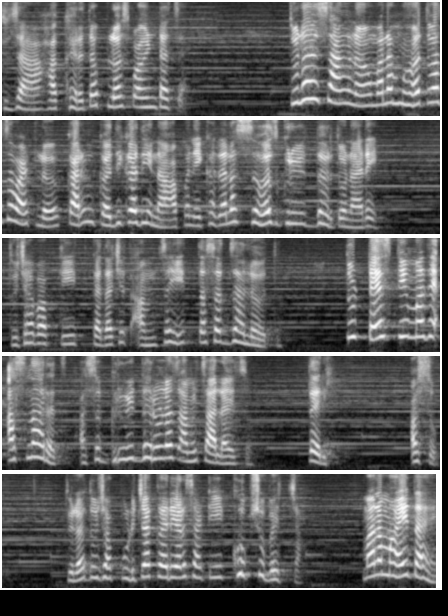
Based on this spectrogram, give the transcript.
तुझा हा खरं तर प्लस पॉईंटच आहे. तुला हे सांगणं मला महत्त्वाचं वाटलं कारण कधी कधी ना आपण एखाद्याला सहज गृहीत धरतो ना रे. तुझ्या बाबतीत कदाचित आमचंही तसंच झालं होतं. तू टेस्ट टीममध्ये असणारच असं गृहीत धरूनच आम्ही चालायचो. तरी. असो तुला तुझ्या पुढच्या करिअरसाठी खूप शुभेच्छा. मला माहीत आहे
